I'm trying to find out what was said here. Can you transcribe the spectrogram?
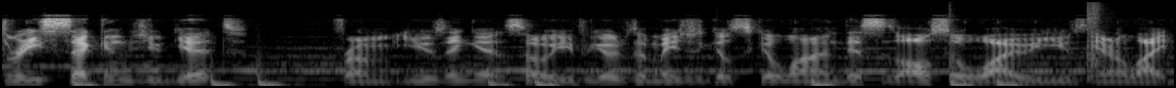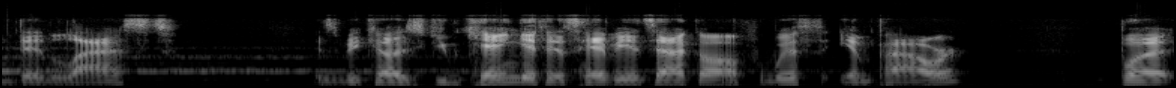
three seconds you get from using it. So if you go to the major skill skill line, this is also why we use inner light dead last. Is because you can get this heavy attack off with empower, but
